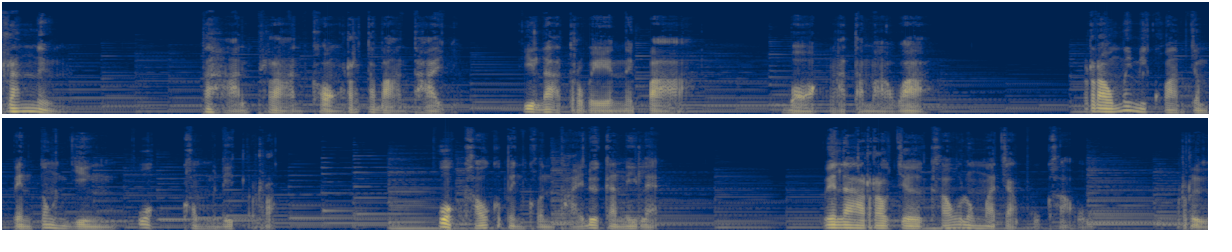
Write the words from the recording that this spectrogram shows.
ครั้งหนึ่ง ทหารพรานของรัฐบาลไทยที่ลาดตระเวนในป่า บอกอาตมาว่า เราไม่มีความจำเป็นต้องยิงพวกคอมมิวนิสต์หรอก พวกเขาก็เป็นคนไทยด้วยกันนี่แหละ เวลาเราเจอเขาลงมาจากภูเขา หรือ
